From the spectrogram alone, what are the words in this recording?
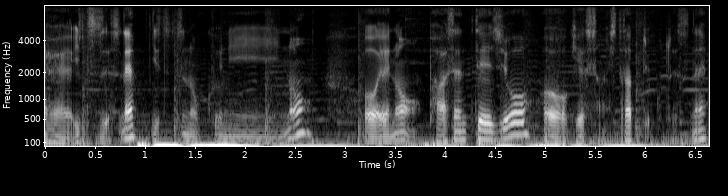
えー、5つですね。5つの国のへのパーセンテージを計算したということですね。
